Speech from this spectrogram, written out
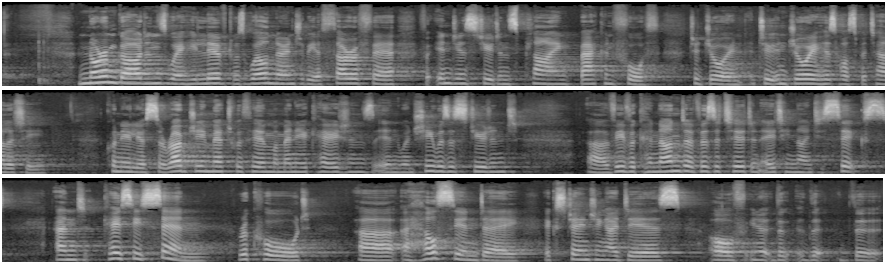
Norham Gardens, where he lived, was well known to be a thoroughfare for Indian students plying back and forth to, join, to enjoy his hospitality. Cornelia Sorabji met with him on many occasions in, when she was a student. Uh, Vivekananda visited in 1896. And K.C. Sen recalled uh, a halcyon day exchanging ideas of you know, the, the, the,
